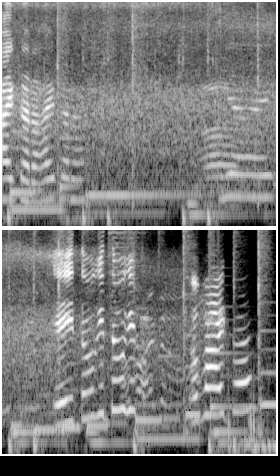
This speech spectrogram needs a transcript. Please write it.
हाय करा हाय करा। याय. ए इथं बघ इथं बघ इथं. ओ, हाय कर।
